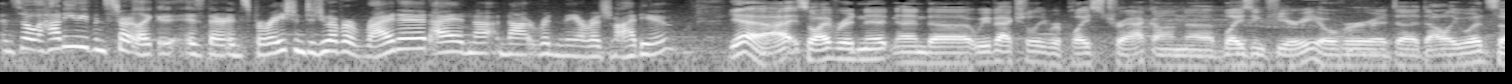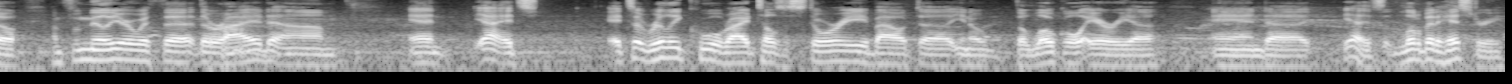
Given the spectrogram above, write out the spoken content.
And so, how do you even start? Like, is there inspiration? Did you ever ride it? I had not, not ridden the original. Had you? Yeah, I, so I've ridden it, and uh, we've actually replaced track on uh, Blazing Fury over at uh, Dollywood, so I'm familiar with the the ride. Um, and yeah, it's it's a really cool ride. It tells a story about uh, you know the local area, and uh, yeah, it's a little bit of history.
